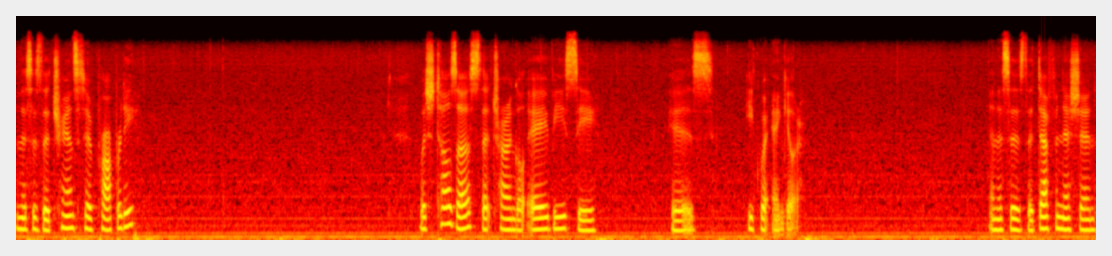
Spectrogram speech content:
and this is the transitive property which tells us that triangle ABC is equiangular. And this is the definition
